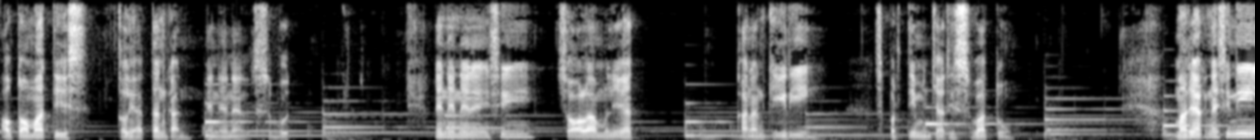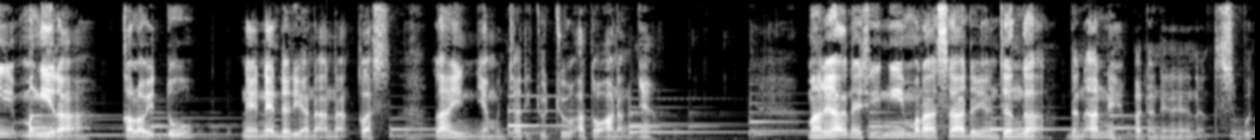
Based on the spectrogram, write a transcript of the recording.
Otomatis kelihatan kan nenek-nenek tersebut. Nenek-nenek ini seolah melihat kanan kiri seperti mencari sesuatu. Maria Agnes ini mengira kalau itu nenek dari anak-anak kelas lain yang mencari cucu atau anaknya. Maria Agnes ini merasa ada yang janggal dan aneh pada nenek-nenek tersebut.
